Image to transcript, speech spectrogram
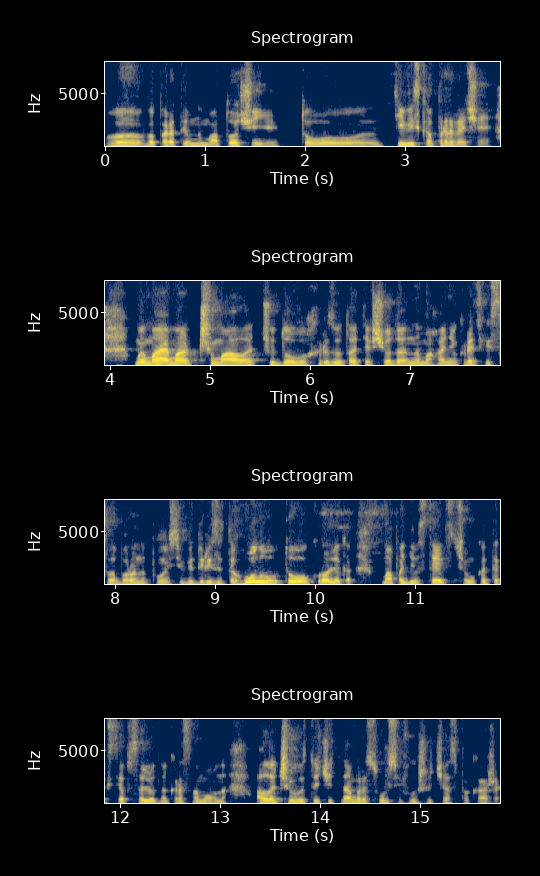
в, оперативному оточенні, то ті війська приречені. Ми маємо чимало чудових результатів щодо намагання українських сил оборони повністю відрізати голову того кроліка. Мапа Дівстей в цьому контексті абсолютно красномовна. Але чи вистачить нам ресурсів, лише час покаже.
